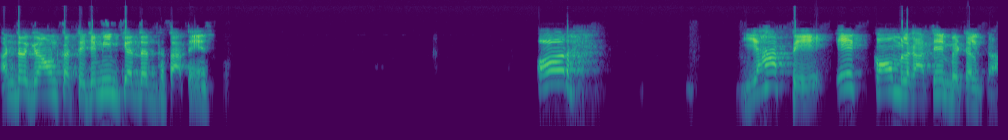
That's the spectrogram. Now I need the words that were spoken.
अंडरग्राउंड करते, ज़मीन के अंदर धसाते हैं इसको। और यहाँ पे एक कॉम लगाते हैं मेटल का।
